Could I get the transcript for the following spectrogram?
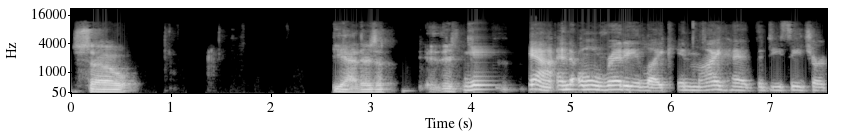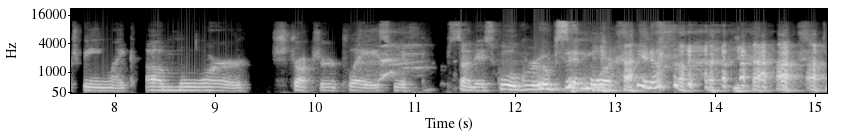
so, yeah, there's a, there's, Yeah, yeah, and already like in my head, the DC church being like a more structured place with Sunday school groups and more, Yeah. you know. Yeah.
